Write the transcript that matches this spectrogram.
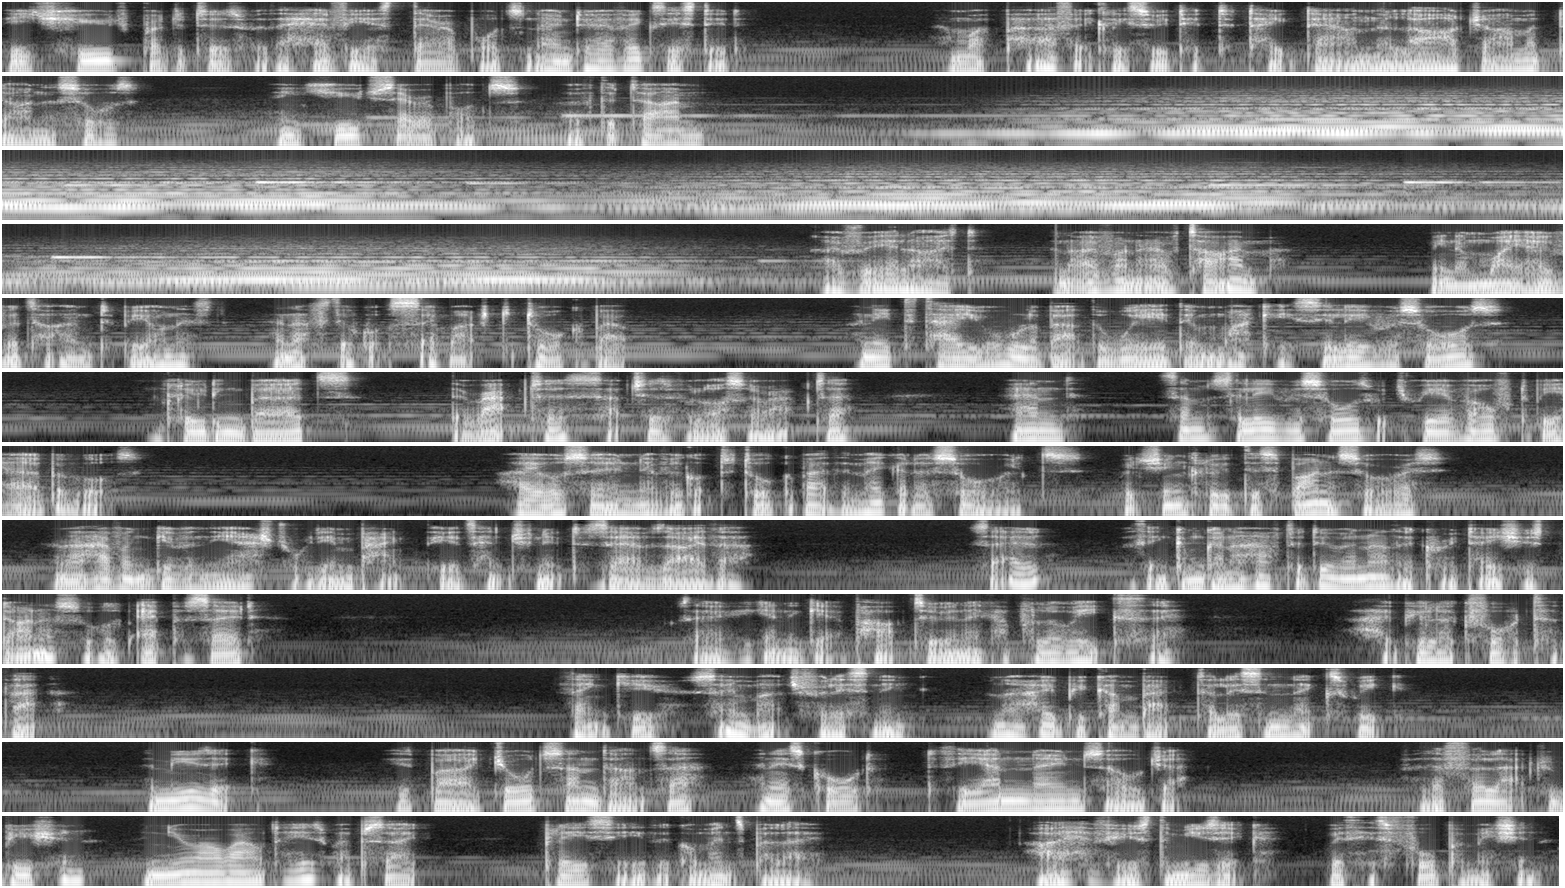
These huge predators were the heaviest theropods known to have existed and were perfectly suited to take down the large armored dinosaurs and huge theropods of the time. I've realised that I've run out of time. Mean, I'm way over time to be honest, and I've still got so much to talk about. I need to tell you all about the weird and wacky coelurosaurs, including birds, the raptors such as Velociraptor, and some coelurosaurs which re evolved to be herbivores. I also never got to talk about the megalosaurids, which include the Spinosaurus, and I haven't given the asteroid impact the attention it deserves either. So, I think I'm going to have to do another Cretaceous dinosaur episode so you're going to get part two in a couple of weeks. So I hope you look forward to that. Thank you so much for listening, and I hope you come back to listen next week. The music is by George Sundancer and is called To the Unknown Soldier. For the full attribution and URL to his website, please see the comments below. I have used the music with his full permission.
